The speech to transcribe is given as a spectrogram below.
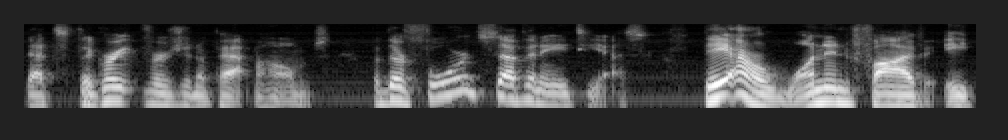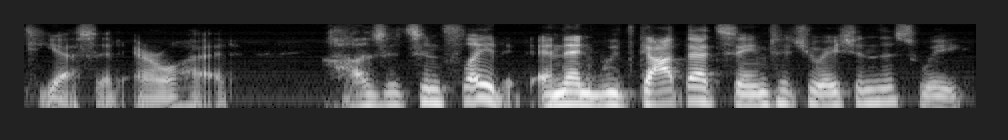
that's the great version of Pat Mahomes. But they're four and seven ATS. They are one and five ATS at Arrowhead because it's inflated. And then we've got that same situation this week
